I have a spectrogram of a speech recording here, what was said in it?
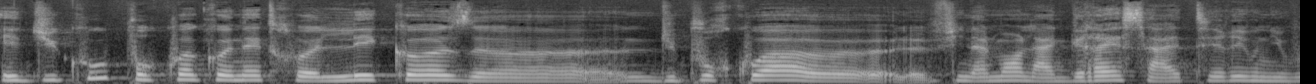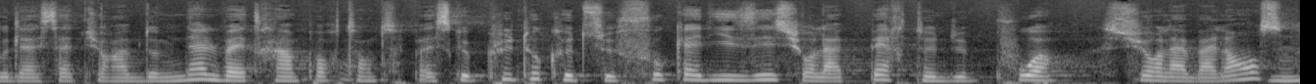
Et du coup, pourquoi connaître les causes euh, du pourquoi euh, finalement la graisse a atterri au niveau de la ceinture abdominale va être importante, parce que plutôt que de se focaliser sur la perte de poids sur la balance. Mhm.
